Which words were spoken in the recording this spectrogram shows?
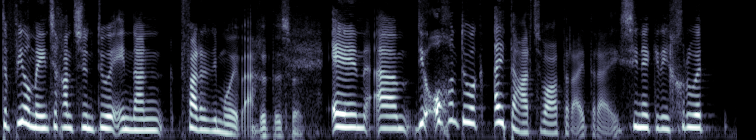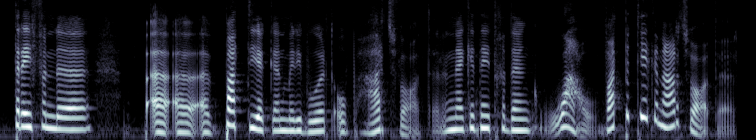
te veel mense gaan soontoe en dan vat dit die mooi weg. Dit is so. En ehm um, die oggend toe ek uit Hartswater uitry, sien ek hierdie groot treffende 'n uh, 'n uh, uh, padteken met die woord op Hartswater. En ek het net gedink, "Wow, wat beteken Hartswater?"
